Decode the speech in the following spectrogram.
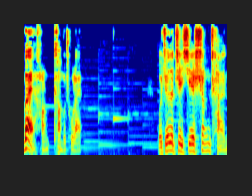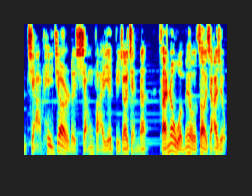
外行看不出来。我觉得这些生产假配件的想法也比较简单，反正我没有造假酒，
